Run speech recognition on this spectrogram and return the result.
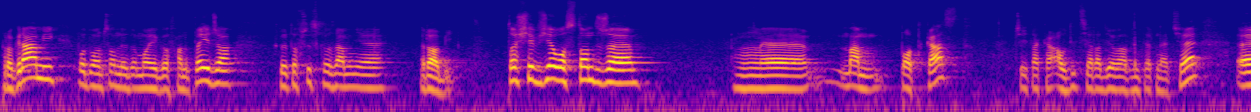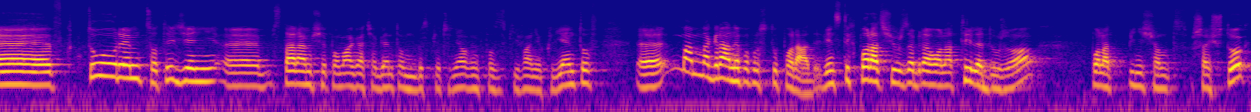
programik podłączony do mojego fanpage'a, który to wszystko za mnie robi. To się wzięło stąd, że e, mam podcast, czyli taka audycja radiowa w internecie, e, w którym co tydzień e, staram się pomagać agentom ubezpieczeniowym w pozyskiwaniu klientów. E, mam nagrane po prostu porady, więc tych porad się już zebrało na tyle dużo, ponad 56 sztuk,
